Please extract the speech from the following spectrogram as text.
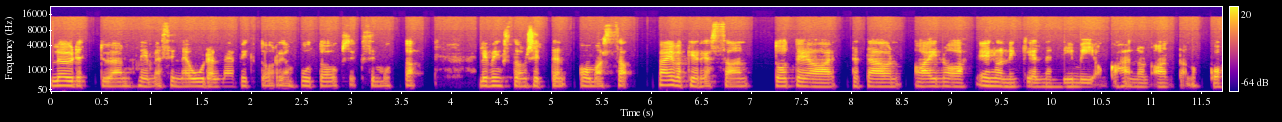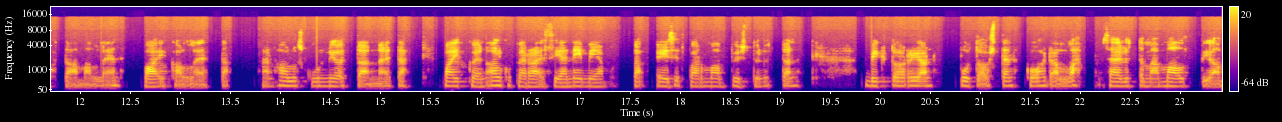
löydettyään nimesi ne uudelleen Victorian putouksiksi, mutta Livingstone sitten omassa päiväkirjassaan toteaa, että tämä on ainoa englanninkielinen nimi, jonka hän on antanut kohtaamalleen paikalle, että hän halusi kunnioittaa näitä paikkojen alkuperäisiä nimiä, mutta ei sitten varmaan pystynyt tämän Victorian putousten kohdalla säilyttämään malttia.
